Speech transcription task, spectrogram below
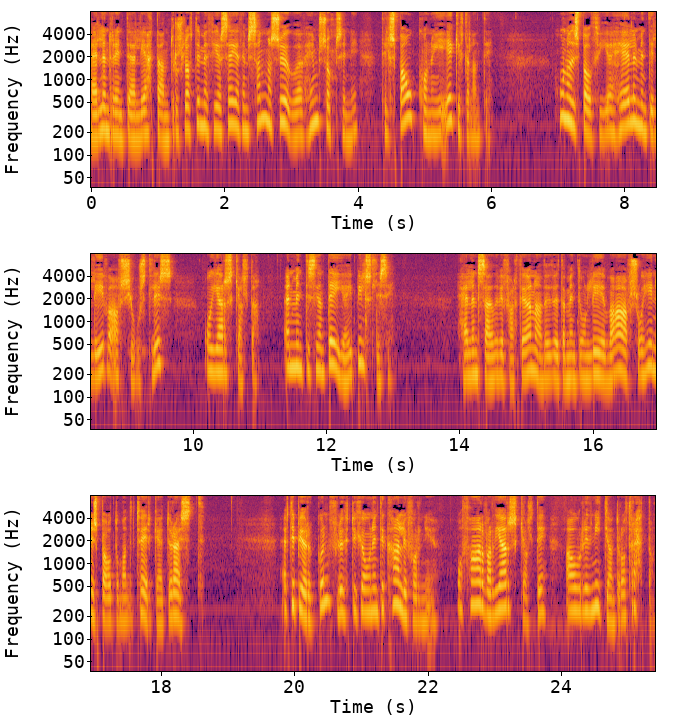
Helen reyndi að létta andrúslofti með því að segja þeim sanna sögu af heimsókn sinni til spákonu í Egiptalandi. Hún hafði spáð því að Helen myndi lifa af sjóstlis og jarðskjálta en myndi síðan deyja í bílslisi. Helen sagði við farþegana að auðvitað myndi hún lifa af svo hinn í spátumandi tveir gætu ræst. Eftir björgun fluttu hjónin til Kaliforníu og þar varð jarðskjálti árið 1913.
